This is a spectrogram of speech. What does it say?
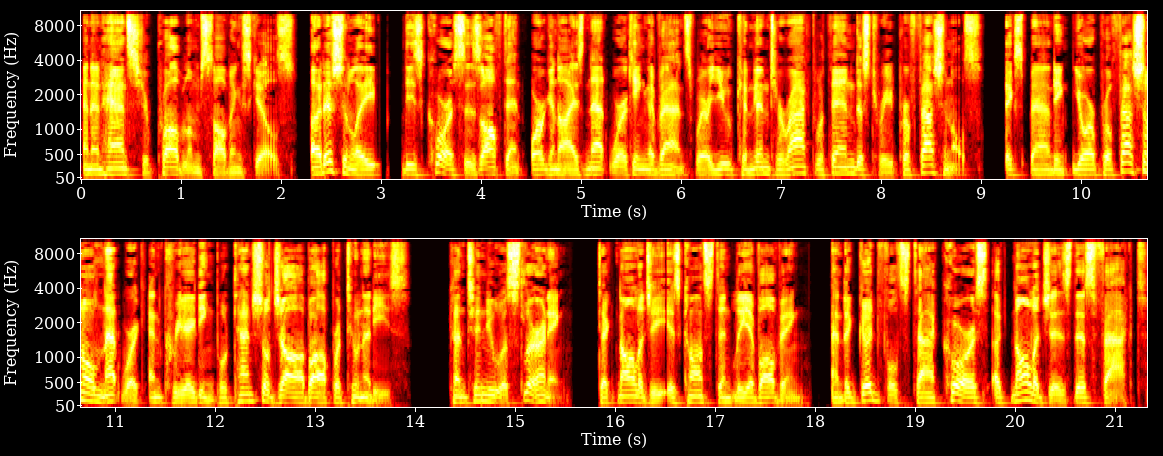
and enhance your problem-solving skills. Additionally, these courses often organize networking events where you can interact with industry professionals expanding your professional network and creating potential job opportunities. Continuous learning. Technology is constantly evolving, and a good full-stack course acknowledges this fact.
